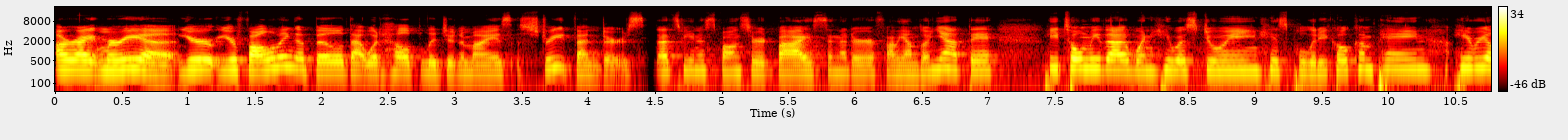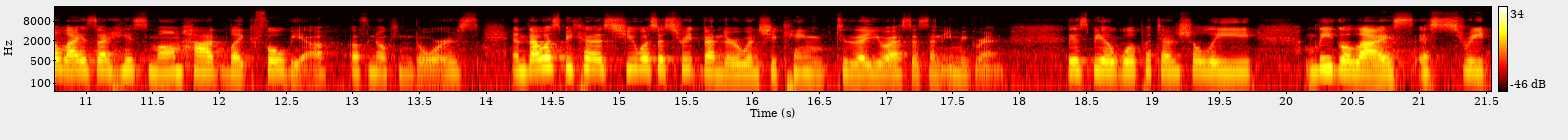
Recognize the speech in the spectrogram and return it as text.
All right, Maria, you're you're following a bill that would help legitimize street vendors. That's being sponsored by Senator Fabian Doñate. He told me that when he was doing his political campaign, he realized that his mom had like phobia of knocking doors, and that was because she was a street vendor when she came to the U.S. as an immigrant. This bill will potentially legalize street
